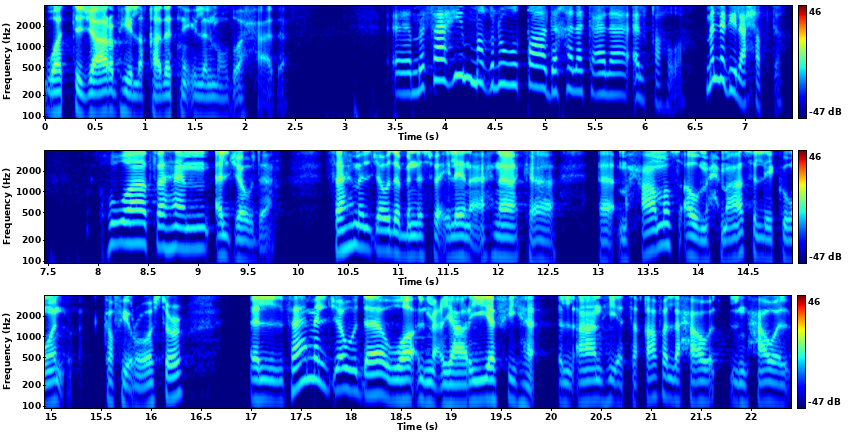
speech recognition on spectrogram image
والتجارب هي اللي قادتني إلى الموضوع هذا. آه، مفاهيم مغلوطة دخلت على القهوة. ما الذي لاحظته؟ هو فهم الجودة. فهم الجودة بالنسبة إلينا إحنا كمحامص أو محماس اللي يكون كوفي روستر الفهم الجودة والمعيارية فيها الآن هي الثقافة اللي حاول نحاول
